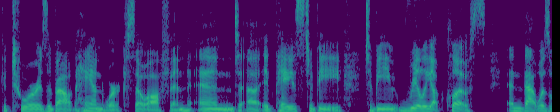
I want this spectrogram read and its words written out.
couture is about handwork so often and uh, it pays to be to be really up close and that was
